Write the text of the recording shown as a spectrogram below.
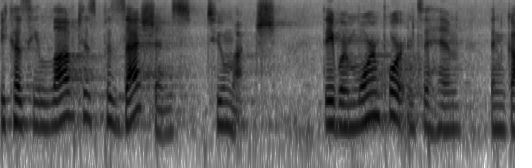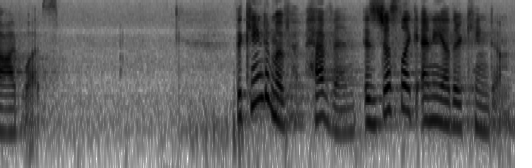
because he loved his possessions too much. They were more important to him than God was. The kingdom of heaven is just like any other kingdom.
